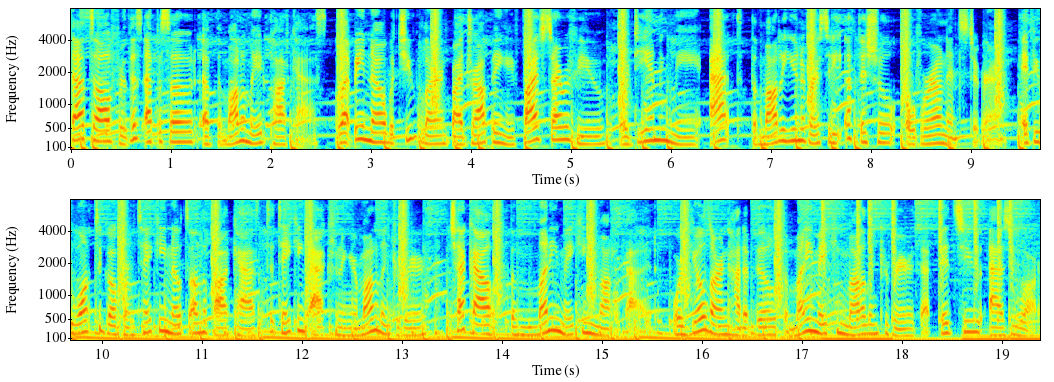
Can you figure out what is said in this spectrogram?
That's all for this episode of the Model Made podcast. Let me know what you learned by dropping a five star review or DMing me at the Model University Official over on Instagram. If you want to go from taking notes on the podcast to taking action in your modeling career, check out the Money Making Model Guide, where you'll learn how to build the money making modeling career that fits you as you are.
